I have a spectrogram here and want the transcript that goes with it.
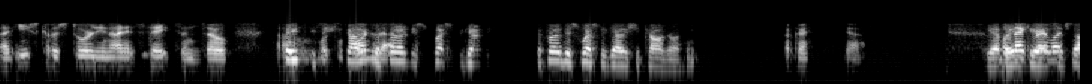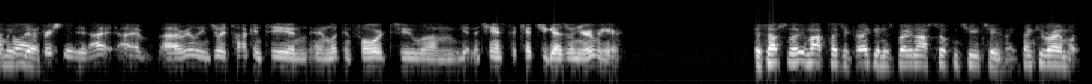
an East Coast tour of the United States, and so um, It's- looking going- forward to the that. furthest west we go, the furthest west we go is Chicago, I think. Okay. Yeah. Yeah, Well, but thank you very much, Michael. I. I appreciate it. I, I I really enjoyed talking to you, and, and looking forward to um, getting a chance to catch you guys when you're over here. It's absolutely my pleasure, Greg, and it's very nice talking to you too, mate. Thank you very much.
